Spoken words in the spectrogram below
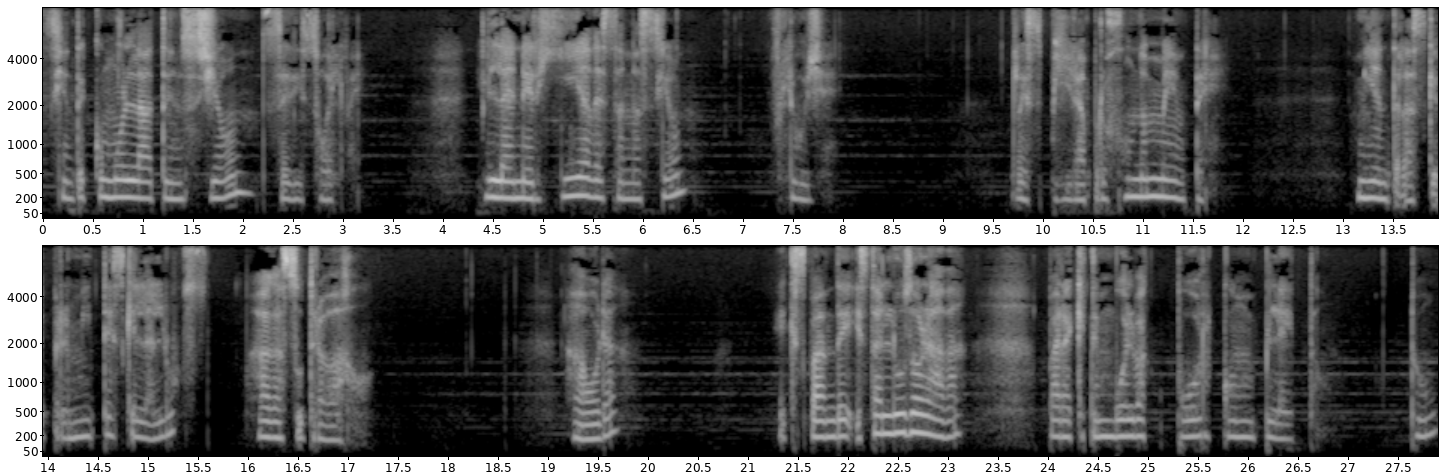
siente como la tensión se disuelve y la energía de sanación fluye. Respira profundamente mientras que permites que la luz haga su trabajo. Ahora expande esta luz dorada para que te envuelva por completo. Tú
